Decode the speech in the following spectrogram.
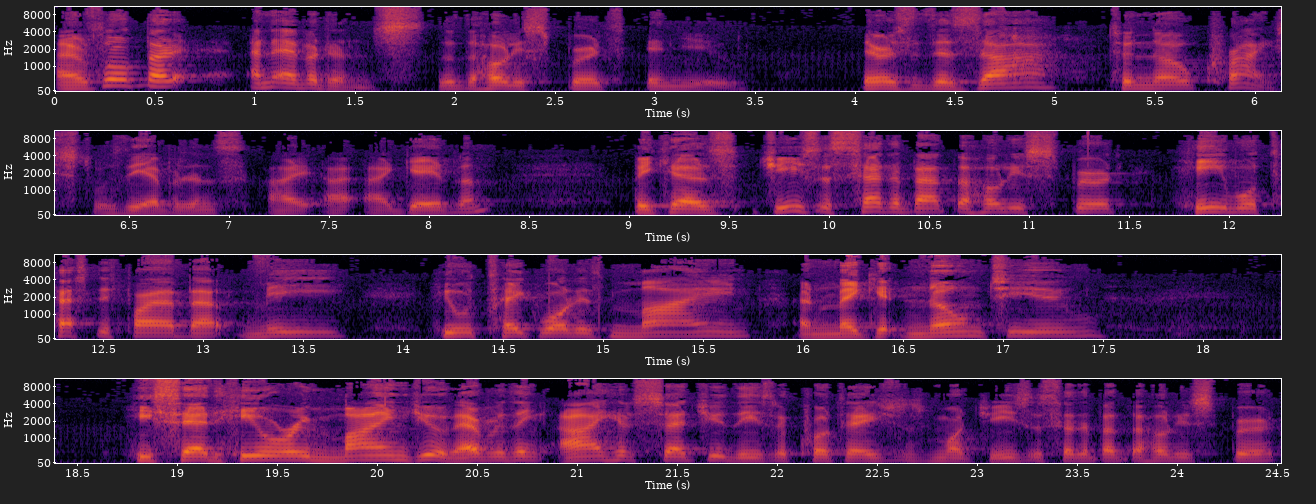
And it was all about an evidence that the Holy Spirit's in you. There is a desire to know Christ, was the evidence I, I, I gave them. Because Jesus said about the Holy Spirit, He will testify about me. He will take what is mine and make it known to you. He said, He will remind you of everything I have said to you. These are quotations from what Jesus said about the Holy Spirit.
